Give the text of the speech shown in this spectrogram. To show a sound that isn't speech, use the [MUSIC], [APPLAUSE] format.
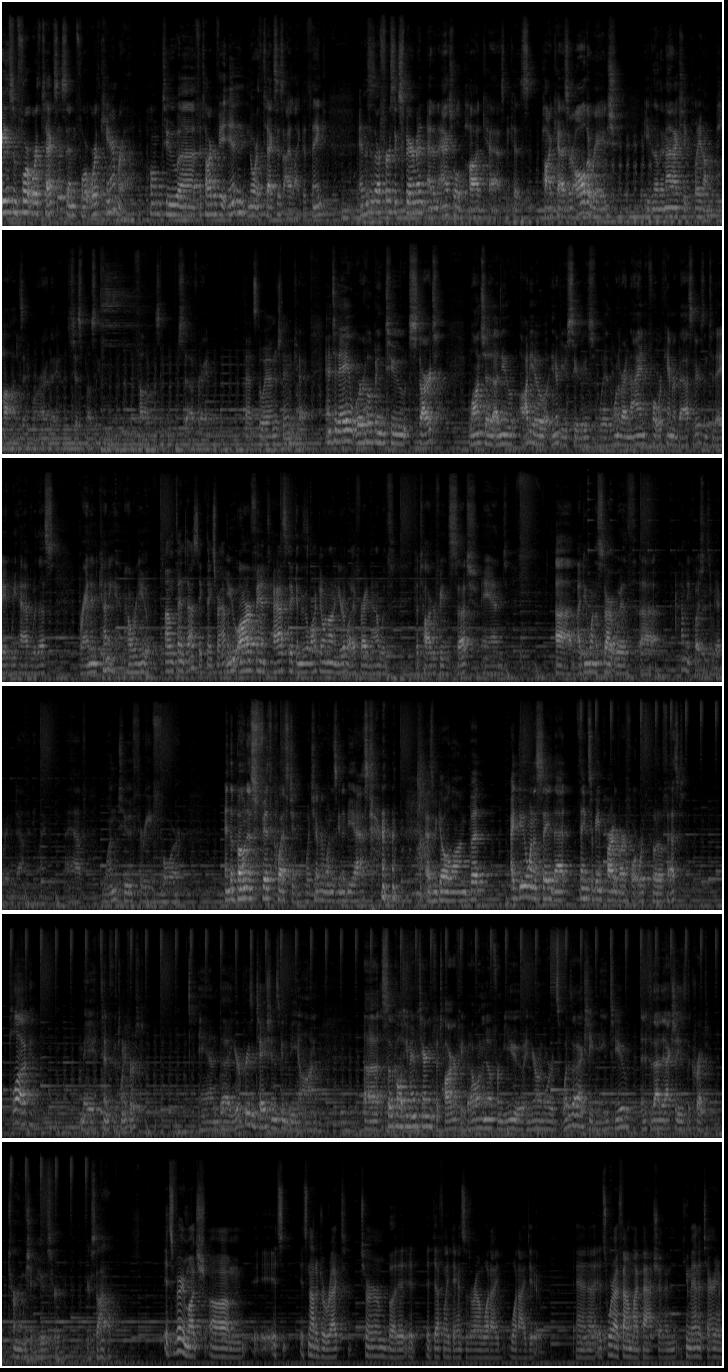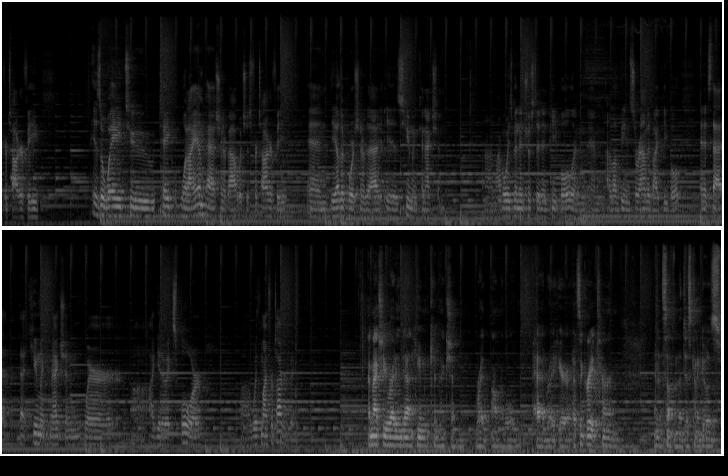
Greetings from Fort Worth, Texas, and Fort Worth Camera, home to uh, photography in North Texas, I like to think. And this is our first experiment at an actual podcast because podcasts are all the rage, even though they're not actually played on pods anymore, are they? It's just mostly phones and stuff, right? That's the way I understand. it. Okay. And today we're hoping to start, launch a, a new audio interview series with one of our nine Fort Worth Camera ambassadors. And today we have with us Brandon Cunningham. How are you? I'm fantastic. Thanks for having me. You are fantastic, and there's a lot going on in your life right now with photography and such. And uh, I do want to start with uh, how many questions do we have written down anyway? I have one, two, three, four, and the bonus fifth question, which everyone is going to be asked [LAUGHS] as we go along. But I do want to say that thanks for being part of our Fort Worth Foto Fest. Plug May 10th to the 21st. And uh, your presentation is going to be on uh, so-called humanitarian photography. But I want to know from you, in your own words, what does that actually mean to you, and if that actually is the correct term we should use for your style. It's very much, um, it's, it's not a direct term, but it, it, it definitely dances around what I, what I do. And uh, it's where I found my passion. And humanitarian photography is a way to take what I am passionate about, which is photography, and the other portion of that is human connection. Um, I've always been interested in people and, and I love being surrounded by people. And it's that, that human connection where uh, I get to explore uh, with my photography. I'm actually writing down human connection right on the little pad right here. That's a great term, and it's something that just kind of goes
